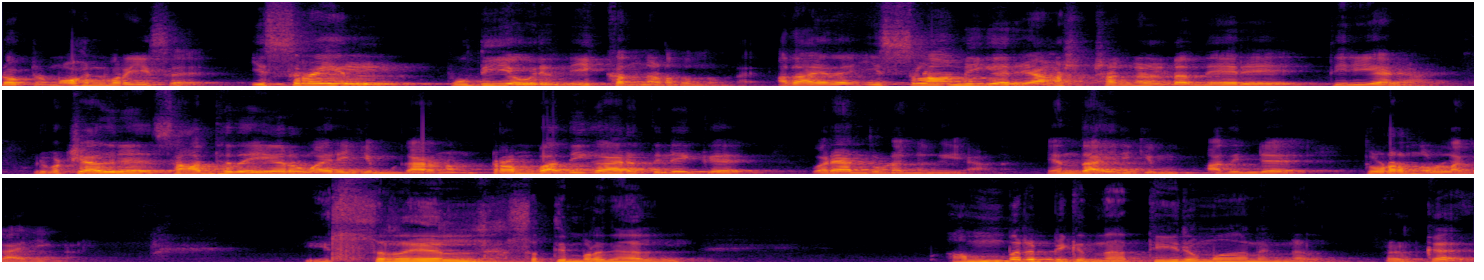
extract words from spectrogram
ഡോക്ടർ മോഹൻ വറീസ് ഇസ്രയേൽ പുതിയ ഒരു നീക്കം നടത്തുന്നുണ്ട്. അതായത് ഇസ്ലാമിക രാഷ്ട്രങ്ങളുടെ നേരെ തിരിയാനാണ്. ഒരുപക്ഷെ അതിന് സാധ്യത ഏറുമായിരിക്കും കാരണം ട്രംപ് അധികാരത്തിലേക്ക് വരാൻ തുടങ്ങുകയാണ്. എന്തായിരിക്കും അതിന്റെ തുടർന്നുള്ള കാര്യങ്ങൾ? ഇസ്രയേൽ സത്യം പറഞ്ഞാൽ അമ്പരപ്പിക്കുന്ന തീരുമാനങ്ങൾക്ക്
